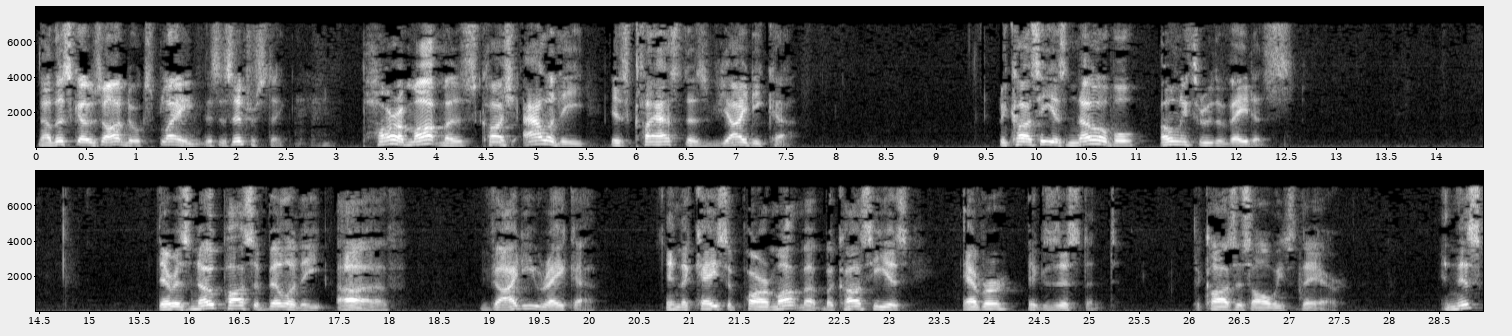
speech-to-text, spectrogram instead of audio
Now this goes on to explain, this is interesting. Paramatma's causality is classed as Vaidika because he is knowable only through the Vedas. There is no possibility of Vyatireka in the case of Paramatma because he is ever existent. The cause is always there. In this,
